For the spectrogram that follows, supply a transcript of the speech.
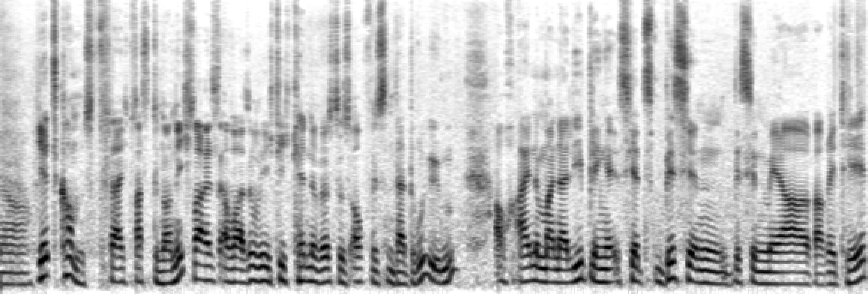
Ja. Jetzt kommt's, vielleicht was du noch nicht weißt, aber so wie ich dich kenne, wirst du es auch wissen. Da drüben, auch eine meiner Lieblinge ist jetzt ein bisschen, bisschen mehr Rarität.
